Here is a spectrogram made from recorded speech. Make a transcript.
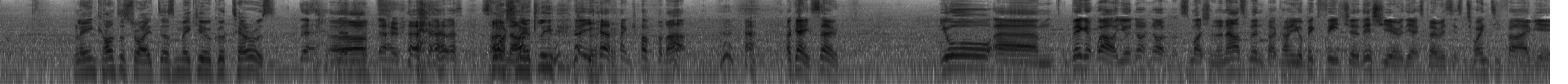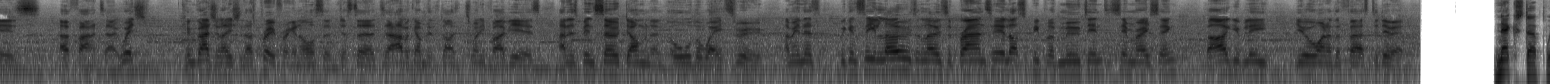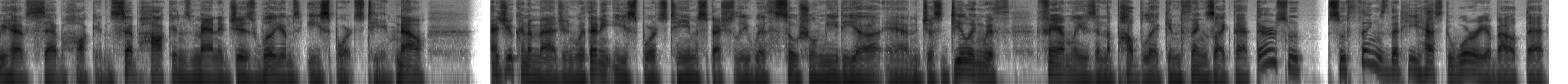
Playing Counter Strike doesn't make you a good terrorist. Uh, no, fortunately. yeah, thank God for that. okay, so your um, big, well, you're not, not so much an announcement, but kind of your big feature this year at the Expo is it's 25 years of Fanatec, which congratulations, that's pretty freaking awesome just to, to have a company that's lasted 25 years and has been so dominant all the way through. I mean, there's, we can see loads and loads of brands here, lots of people have moved into sim racing, but arguably you were one of the first to do it. Next up, we have Seb Hawkins. Seb Hawkins manages Williams esports team. Now, as you can imagine, with any esports team, especially with social media and just dealing with families and the public and things like that, there are some some things that he has to worry about that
